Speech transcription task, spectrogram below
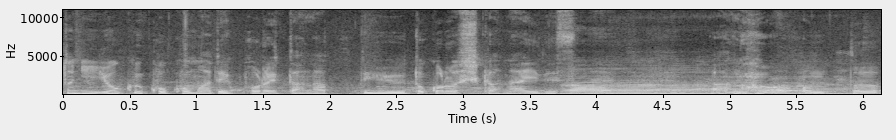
当によくここまで来れたなっていうところしかないですね。ああの本当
